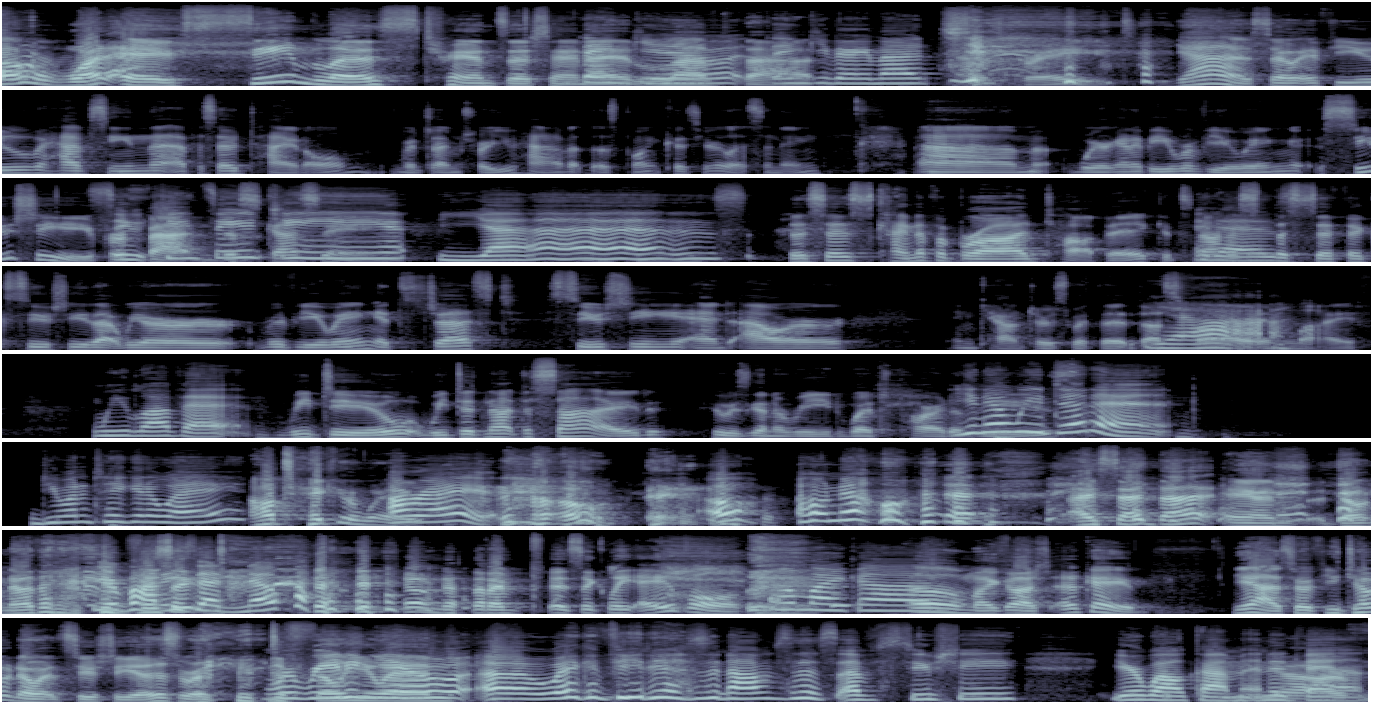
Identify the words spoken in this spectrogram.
Oh, what a seamless transition. Thank I you. love that. Thank you very much. That was great. yeah, so if you have seen the episode title, which I'm sure you have at this point because you're listening, um, we're going to be reviewing sushi for Sushi, fat and sushi. discussing. Yes. This is kind of a broad topic. It's It not a is. specific sushi that we are reviewing. It's just sushi and our encounters with it thus far in life. We love it. We do. We did not decide who's going to read which part of You know, we didn't. Do you want to take it away? I'll take it away. All right. oh. Oh, oh no. I said that and don't know that I'm Your body physi- said nope. I don't know that I'm physically able. oh my god. Oh my gosh. Okay. Yeah, so if you don't know what sushi is, we're We're reading you you, a Wikipedia synopsis of sushi. You're welcome in advance.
